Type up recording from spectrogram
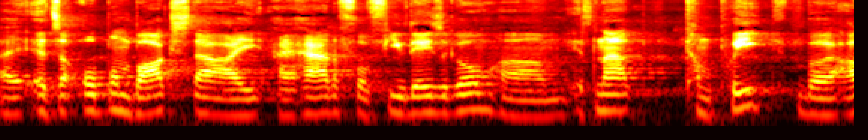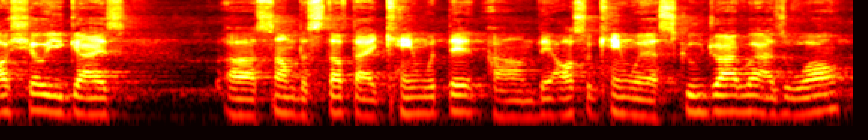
it's an open box that I, I had for a few days ago. Um, it's not complete, but I'll show you guys uh, some of the stuff that came with it. Um, they also came with a screwdriver as well.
